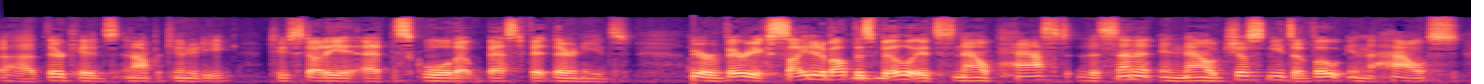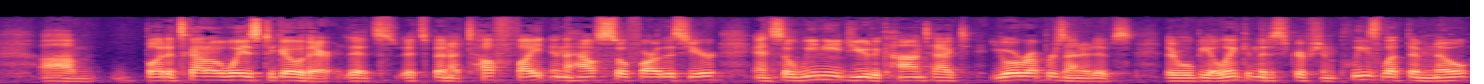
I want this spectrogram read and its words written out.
uh, their kids an opportunity to study at the school that best fit their needs. We are very excited about this mm-hmm. bill. It's now passed the Senate and now just needs a vote in the House. Um, but it's got a ways to go there. It's it's been a tough fight in the House so far this year, and so we need you to contact your representatives. There will be a link in the description. Please let them know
